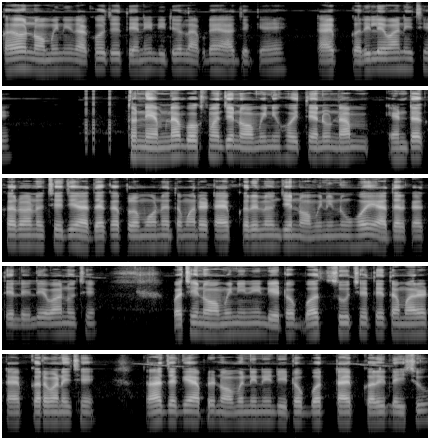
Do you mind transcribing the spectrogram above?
કયો નોમિની રાખવો છે, તેની ડિટેલ આપણે આ જગ્યાએ ટાઈપ કરી લેવાની છે. તો નેમના બોક્સમાં જે નોમિની હોય, તેનું નામ એન્ટર કરવાનું છે. જે આધાર કાર્ડ પ્રમાણે તમારે ટાઈપ કરેલું જે નોમિનીનું હોય, આધાર કાર્ડ તે લઈ લેવાનું છે. પછી નોમિનીની ડેટ ઓફ બર્થ શું છે, તે તમારે ટાઈપ કરવાની છે. તો આ જગ્યાએ આપણે નોમિનીની ડેટ ઓફ બર્થ ટાઈપ કરી લઈશું.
